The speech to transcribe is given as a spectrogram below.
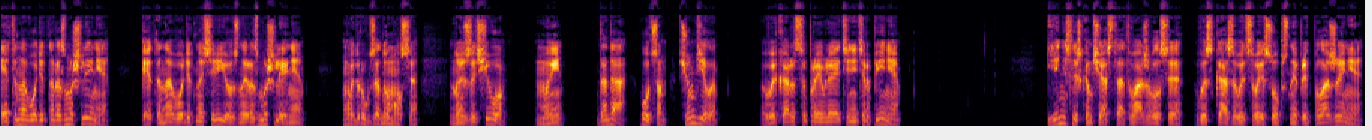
это наводит на размышления». Это наводит на серьезные размышления. Мой друг задумался. Но из-за чего? Мы... Да-да, Уотсон, в чем дело? Вы, кажется, проявляете нетерпение. Я не слишком часто отваживался высказывать свои собственные предположения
